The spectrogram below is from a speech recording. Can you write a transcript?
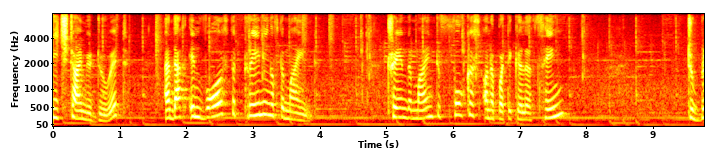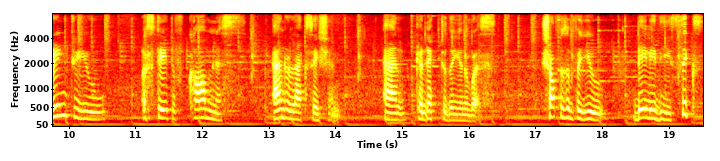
each time you do it, and that involves the training of the mind. Train the mind to focus on a particular thing to bring to you a state of calmness and relaxation and connect to the universe. Shofism for you, daily these six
